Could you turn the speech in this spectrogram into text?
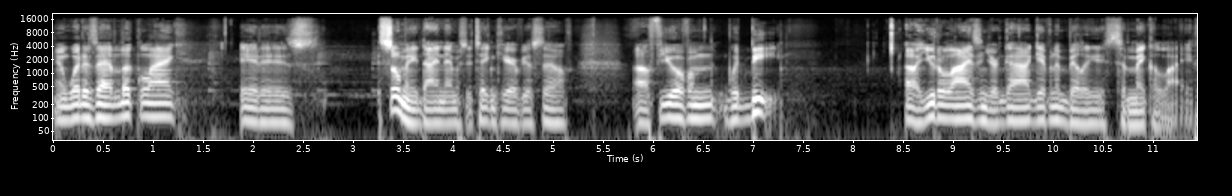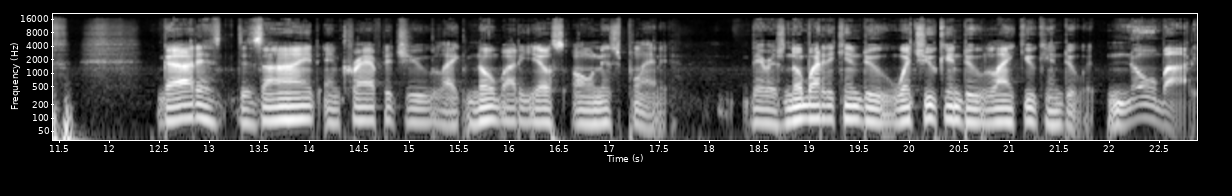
And what does that look like? It is so many dynamics to taking care of yourself. A few of them would be uh, utilizing your God given abilities to make a life. God has designed and crafted you like nobody else on this planet. There is nobody that can do what you can do like you can do it. Nobody.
